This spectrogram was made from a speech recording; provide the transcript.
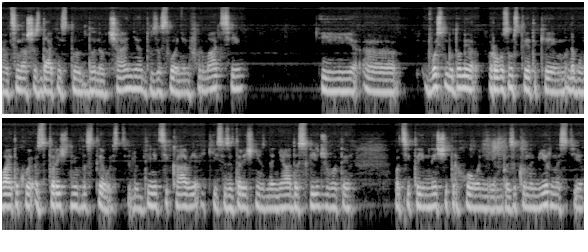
Е, це наша здатність до, до навчання, до засвоєння інформації. І е, в восьмому домі розум стає таким, набуває такої езотеричної властивості. Людині цікаві якісь езотеричні знання, досліджувати оці таємничі приховані якби, закономірності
